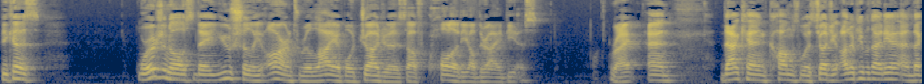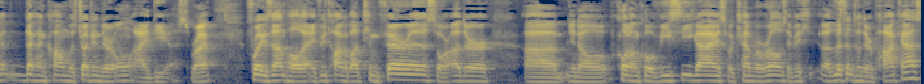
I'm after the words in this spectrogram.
Because originals they usually aren't reliable judges of quality of their ideas right? And that can comes with judging other people's idea and that can, that can come with judging their own ideas right? For example like if you talk about tim ferriss or other um, you know quote unquote vc guys or Cameron rose if you uh, listen to their podcast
